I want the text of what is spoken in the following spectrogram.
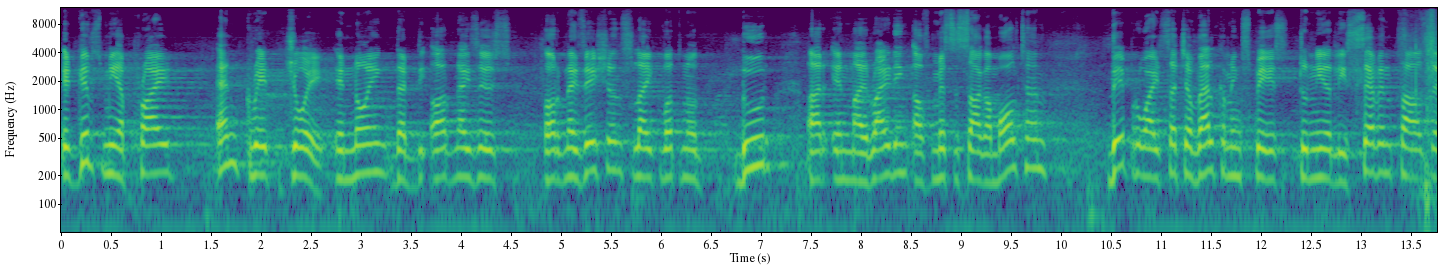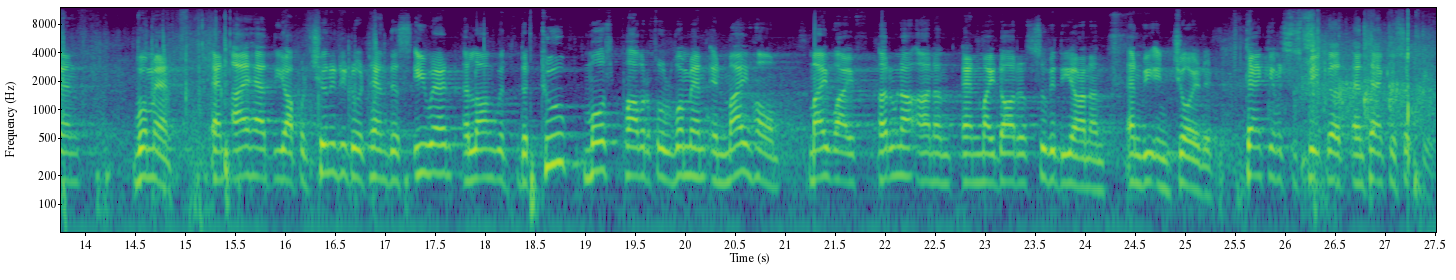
it gives me a pride and great joy in knowing that the organizations like Vatnadur are in my riding of Mississauga Malton. They provide such a welcoming space to nearly 7,000 women. And I had the opportunity to attend this event along with the two most powerful women in my home, my wife, Aruna Anand, and my daughter, Suvidhi Anand, and we enjoyed it. Thank you, Mr. Speaker, and thank you, Sukhi.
